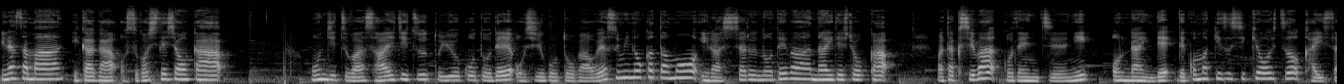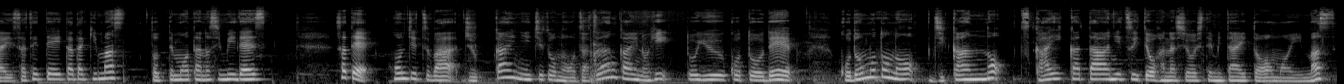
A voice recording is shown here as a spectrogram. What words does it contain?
皆様いかがお過ごしでしょうか？本日は祭日ということでお仕事がお休みの方もいらっしゃるのではないでしょうか？私は午前中にオンラインでデコ巻き寿司教室を開催させていただきます。とっても楽しみです。さて本日は10回に一度の雑談会の日ということで子供との時間の使い方についてお話をしてみたいと思います。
